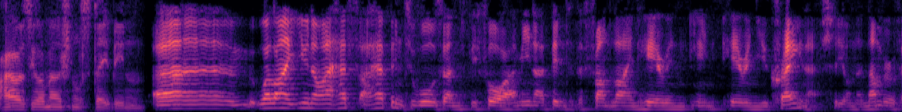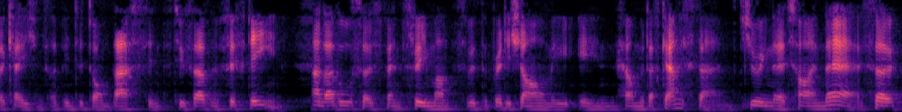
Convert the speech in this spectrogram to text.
How has your emotional state been? Um, well, I, you know, I have I have been to war zones before. I mean, I've been to the front line here in, in here in Ukraine actually on a number of occasions. I've been to Donbass since 2015, and I've also spent three months with the British Army in Helmand, Afghanistan during their time there. So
